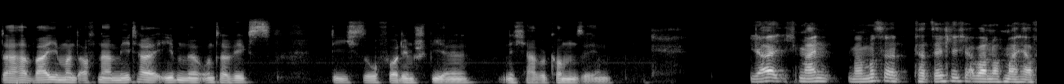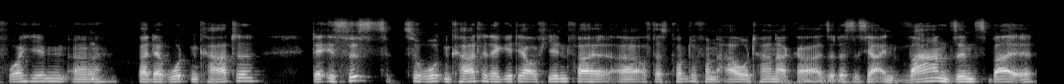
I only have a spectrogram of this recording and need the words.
Da war jemand auf einer Metaebene unterwegs, die ich so vor dem Spiel nicht habe kommen sehen. Ja, ich meine, man muss ja tatsächlich aber nochmal hervorheben, äh, bei der roten Karte, der Assist zur roten Karte, der geht ja auf jeden Fall äh, auf das Konto von Ao Tanaka. Also das ist ja ein Wahnsinnsball,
